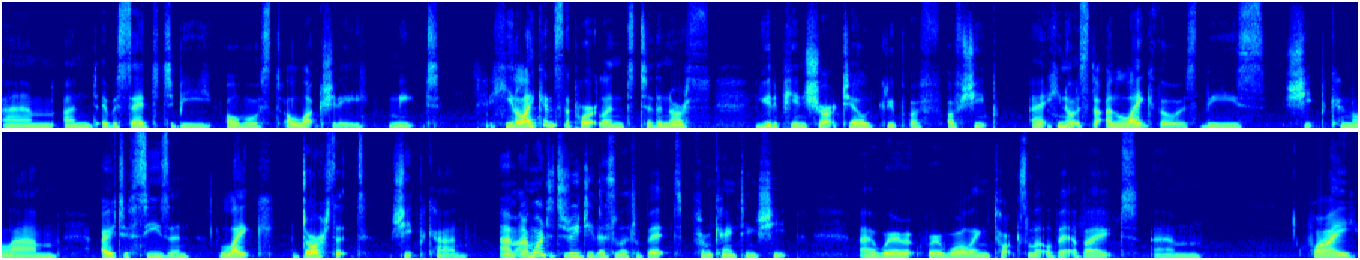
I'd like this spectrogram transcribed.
um, and it was said to be almost a luxury meat. He likens the Portland to the North European short tailed group of, of sheep. Uh, he notes that unlike those, these sheep can lamb out of season like Dorset sheep can. Um, I wanted to read you this a little bit from Counting Sheep, uh, where where Walling talks a little bit about um, why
